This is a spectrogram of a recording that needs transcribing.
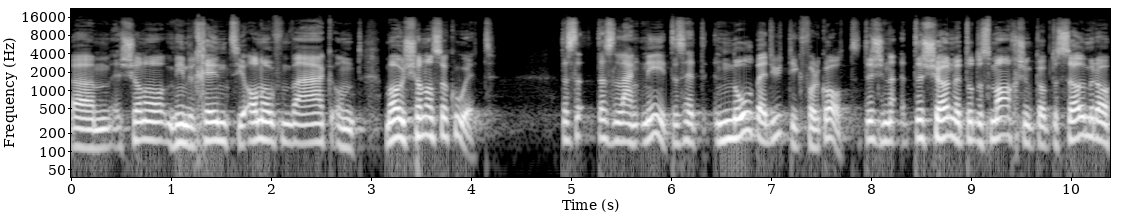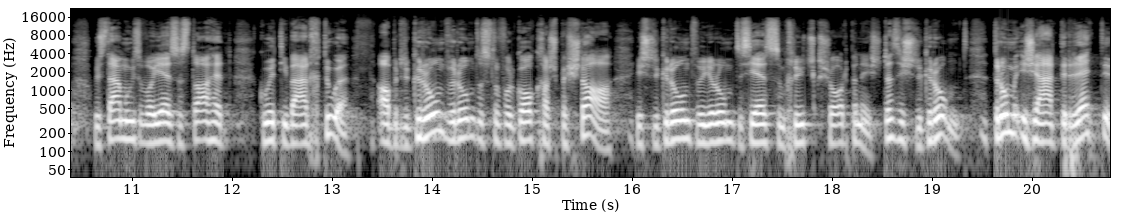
ähm, schon noch, meine Kinder sind auch noch auf dem Weg und mal ist schon noch so gut. Das, das längt nicht. Das hat null Bedeutung vor Gott. Das ist, das ist schön, wenn du das machst. Und ich glaube, das soll man auch aus dem heraus, was Jesus da hat, gute Werke tun. Aber der Grund, warum du vor Gott kannst bestehen kannst, ist der Grund, warum Jesus am Kreuz gestorben ist. Das ist der Grund. Darum ist er der Retter.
